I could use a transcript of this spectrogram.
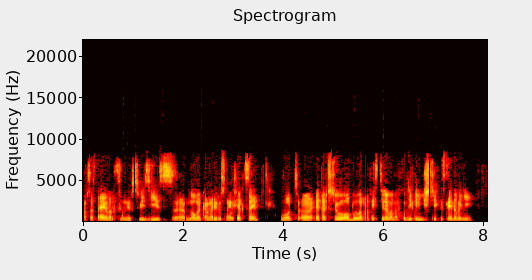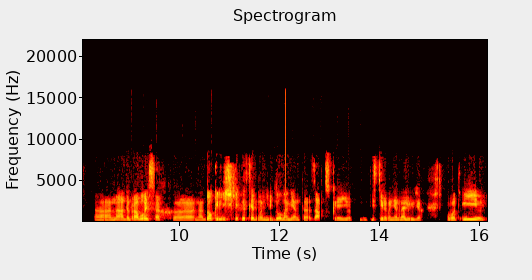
в составе вакцины в связи с э, новой коронавирусной инфекцией. Вот, э, это все было протестировано в ходе клинических исследований на добровольцах, на доклинических исследований до момента запуска ее тестирования на людях. Вот, и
